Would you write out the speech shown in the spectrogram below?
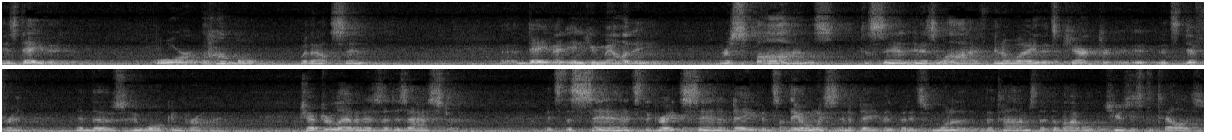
is David or the humble without sin. Uh, David, in humility, responds to sin in his life in a way that's character that's different than those who walk in pride. Chapter 11 is a disaster. It's the sin, it's the great sin of David. It's not the only sin of David, but it's one of the, times that the Bible chooses to tell us.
